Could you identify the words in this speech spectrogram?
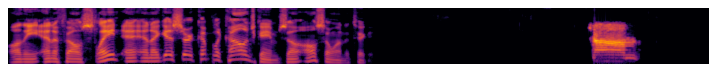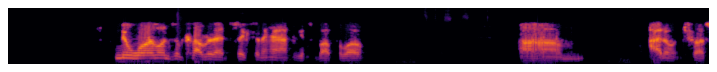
on the NFL slate. And, I guess there are a couple of college games also on the ticket. Um, New Orleans will cover that six and a half against Buffalo. Um, I don't trust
